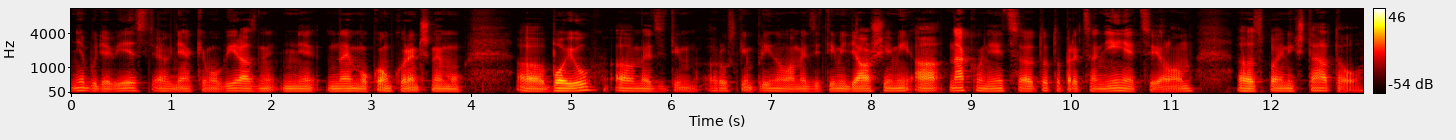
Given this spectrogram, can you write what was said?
nebude viesť k nejakému výraznému konkurenčnému boju medzi tým ruským plynom a medzi tými ďalšími. A nakoniec toto predsa nie je cieľom Spojených štátov, eh,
